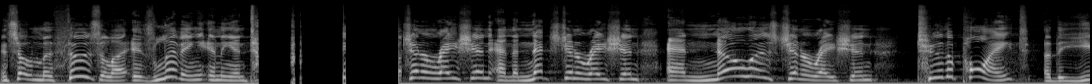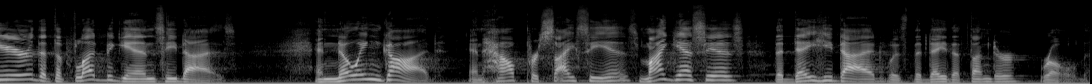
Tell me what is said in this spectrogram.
And so Methuselah is living in the entire generation and the next generation and Noah's generation to the point of the year that the flood begins, he dies. And knowing God and how precise he is, my guess is the day he died was the day the thunder rolled.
